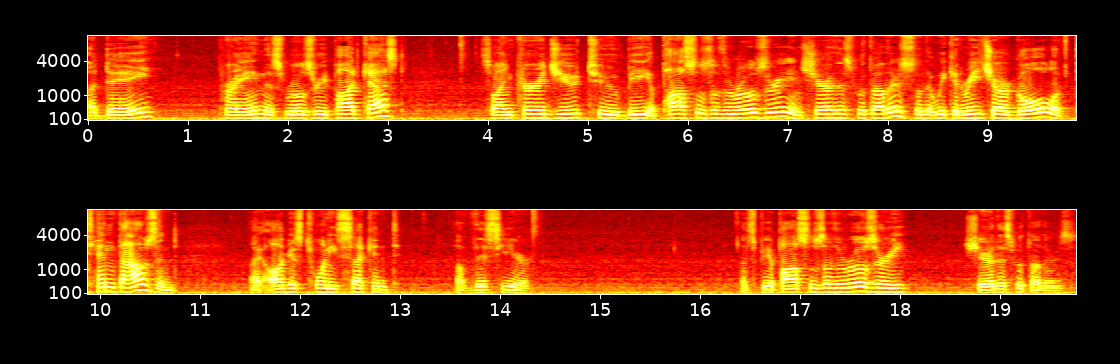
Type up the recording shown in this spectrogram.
a day praying this Rosary podcast. So I encourage you to be apostles of the Rosary and share this with others so that we can reach our goal of 10,000 by August 22nd of this year. Let's be apostles of the Rosary. Share this with others.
